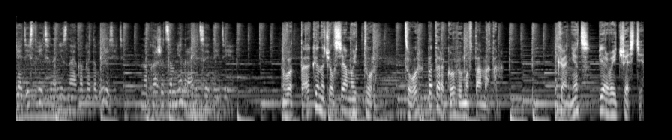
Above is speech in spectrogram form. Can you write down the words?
Я действительно не знаю, как это выразить, но кажется, мне нравится эта идея. Вот так и начался мой тур. Тур по торговым автоматам. Конец первой части.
